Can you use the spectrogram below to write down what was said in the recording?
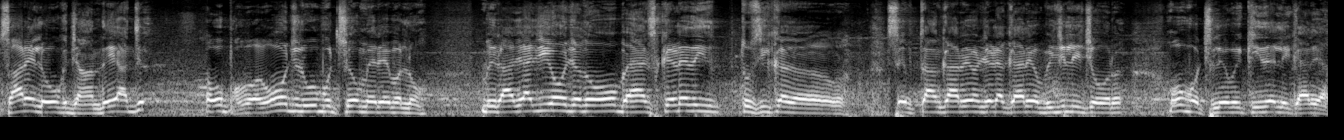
ਸਾਰੇ ਲੋਕ ਜਾਣਦੇ ਅੱਜ। ਉਹ ਉਹ ਜ਼ਰੂਰ ਪੁੱਛਿਓ ਮੇਰੇ ਵੱਲੋਂ। ਵੀ ਰਾਜਾ ਜੀ, ਉਹ ਜਦੋਂ ਉਹ ਬੈਸ ਕਿਹੜੇ ਦੀ ਤੁਸੀਂ ਸਿਫਤਾਂ ਕਰ ਰਹੇ ਹੋ, ਜਿਹੜਾ ਕਹਿ ਰਹੇ ਹੋ ਬਿਜਲੀ ਚੋਰ, ਉਹ ਪੁੱਛ ਲਿਓ ਵੀ ਕਿਹਦੇ ਲਈ ਕਹਿ ਰਿਹਾ।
